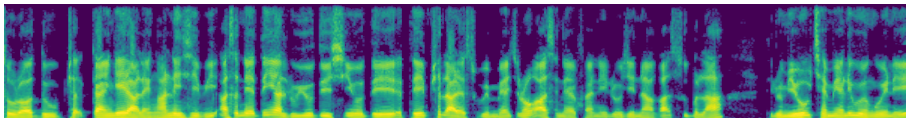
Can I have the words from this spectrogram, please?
ဆိုတော့သူဖြတ်ကန်ခဲ့တာလဲ9နှစ်ရှိပြီအာဆင်နယ်အသင်းကလူယိုတီရှင်ယိုတီအသင်းဖြစ်လာတယ်ဆိုပေမဲ့ကျွန်တော်အာဆင်နယ်ဖန်တွေလိုချင်တာကစူပလာ ဒီလိုမျိုးချန်ပီယံလိဝင်ခွင့်တွေ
